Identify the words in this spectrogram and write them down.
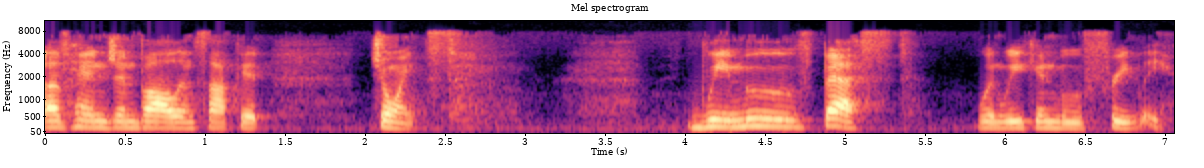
of hinge and ball and socket joints. We move best when we can move freely.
